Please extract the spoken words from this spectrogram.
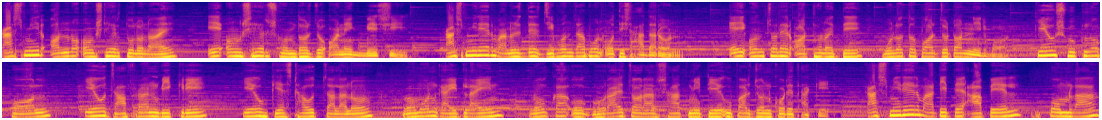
কাশ্মীর অন্য অংশের তুলনায় এ অংশের সৌন্দর্য অনেক বেশি। কাশ্মীরের মানুষদের জীবনযাপন অতি সাধারণ। এই অঞ্চলের অর্থনীতি মূলত পর্যটন নির্ভর। কেউ শুকনো ফল, কেউ জাফরান বিক্রি, কেউ গেস্ট হাউস চালানো, ভ্রমণ গাইডলাইন, নৌকা ও ঘোড়ায় চড়ার স্বাদ মিটিয়ে উপার্জন করে থাকে। কাশ্মীরের মাটিতে আপেল, কমলা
